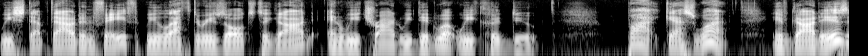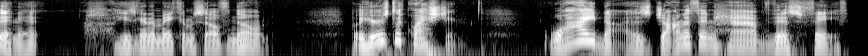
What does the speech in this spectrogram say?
We stepped out in faith. We left the results to God and we tried. We did what we could do. But guess what? If God is in it, he's going to make himself known. But here's the question why does Jonathan have this faith?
